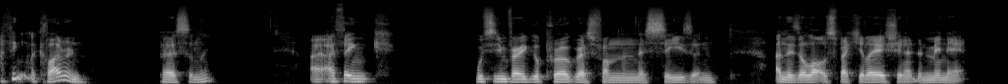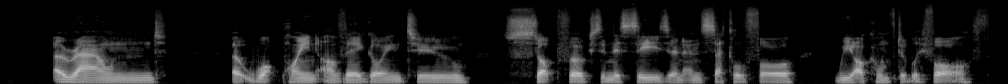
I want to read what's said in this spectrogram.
I think McLaren, personally. I, I think we've seen very good progress from them this season, and there's a lot of speculation at the minute around at what point are they going to stop focusing this season and settle for we are comfortably fourth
